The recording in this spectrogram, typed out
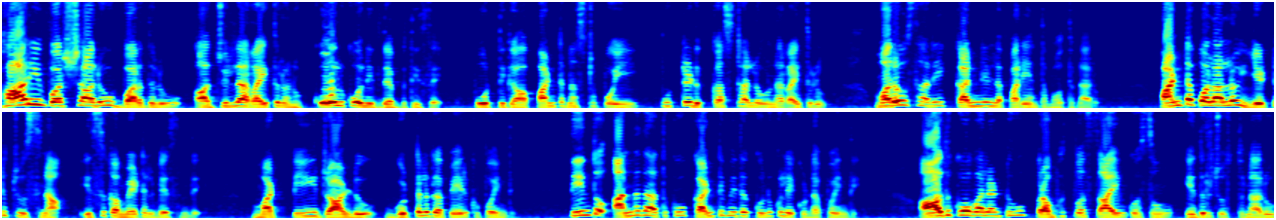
భారీ వర్షాలు వరదలు ఆ జిల్లా రైతులను కోలుకోని దెబ్బతీశాయి. పూర్తిగా పంట నష్టపోయి పుట్టెడు కష్టాల్లో ఉన్న రైతులు మరోసారి కన్నీళ్ళ పర్యంతమవుతున్నారు. పంట పొలాల్లో ఎట్టు చూసినా ఇసుక మేటలు వేసింది. మట్టి రాళ్ళు గుట్టలుగా పేరుకుపోయింది. దీంతో అన్నదాతకు కంటి మీద కునుకు లేకుండా పోయింది. ఆదుకోవాలంటూ ప్రభుత్వ సాయం కోసం ఎదురుచూస్తున్నారు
